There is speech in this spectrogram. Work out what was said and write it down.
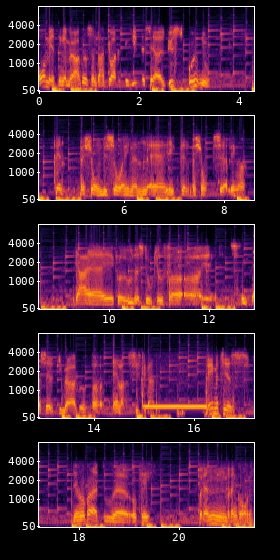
overmætning af mørket, som der har gjort, at det hele det ser lyst ud nu? Den version, vi så af hinanden, er ikke den version, vi ser længere. Jeg er øh, gået ud af studiet for at øh, se mig selv i mørket for aller sidste gang. Hey Mathias, jeg håber, at du er okay. Hvordan, hvordan går det?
